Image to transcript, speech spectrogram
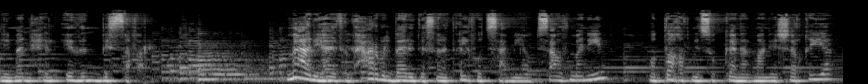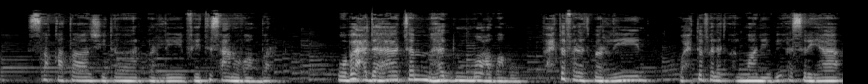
لمنح الإذن بالسفر. مع نهاية الحرب الباردة سنة 1989 والضغط من سكان ألمانيا الشرقية سقط جدار برلين في 9 نوفمبر. وبعدها تم هدم معظمه. فاحتفلت برلين واحتفلت ألمانيا بأسرها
